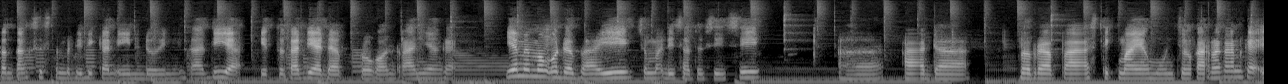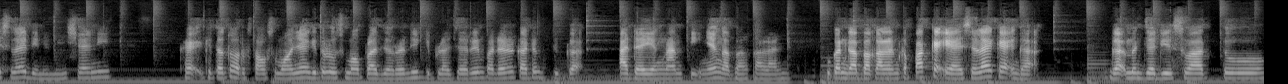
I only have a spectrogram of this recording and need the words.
tentang sistem pendidikan Indo ini tadi ya itu tadi ada pro kontranya kayak ya memang udah baik cuma di satu sisi eh, ada beberapa stigma yang muncul karena kan kayak istilahnya di Indonesia nih kayak kita tuh harus tahu semuanya gitu loh semua pelajaran ini dipelajarin padahal kadang juga ada yang nantinya nggak bakalan bukan nggak bakalan kepake ya istilahnya kayak nggak nggak menjadi suatu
